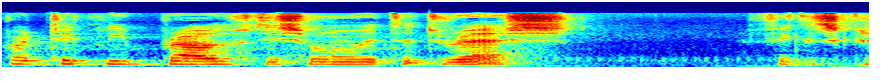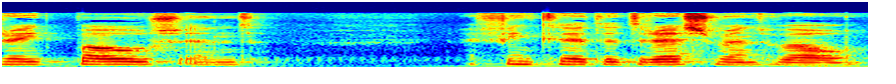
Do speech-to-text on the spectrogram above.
particularly proud of this one with the dress. I think it's a great pose and I think uh, the dress went well.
